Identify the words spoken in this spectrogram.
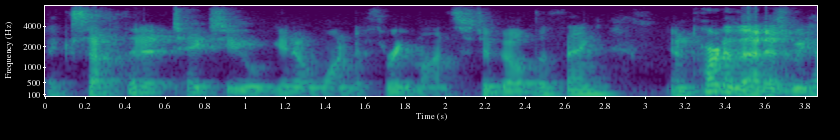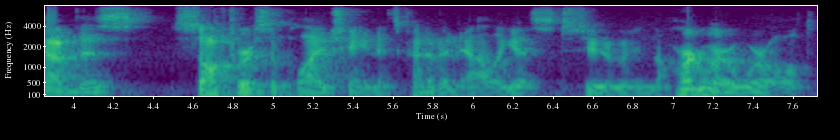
except that it takes you, you know, one to three months to build the thing. And part of that is we have this software supply chain. It's kind of analogous to in the hardware world.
